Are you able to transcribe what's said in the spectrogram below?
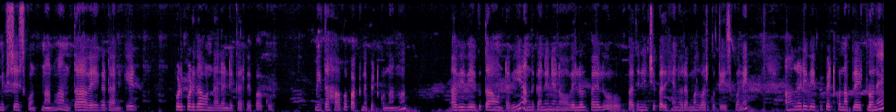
మిక్స్ చేసుకుంటున్నాను. అంతా వేగడానికి పొడి పొడిగా ఉండాలండి కరివేపాకు. మిగతా హాఫ్ పక్కన పెట్టుకున్నాను. అవి వేగుతూ ఉంటవి. అందుకని నేను వెల్లుల్లిపాయలు పది నుంచి పదిహేను రెమ్మల వరకు తీసుకొని ఆల్రెడీ వేపి పెట్టుకున్న ప్లేట్లోనే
